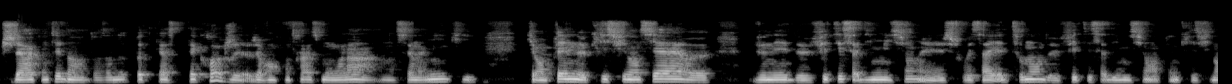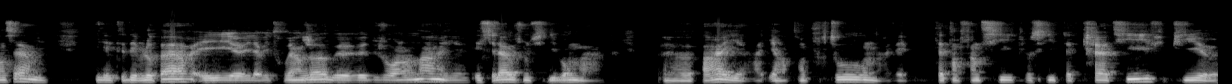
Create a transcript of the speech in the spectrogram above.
je l'ai raconté dans, dans, un autre podcast Tech Rock. J'ai rencontré à ce moment-là un ancien ami qui, qui en pleine crise financière venait de fêter sa démission. Et je trouvais ça étonnant de fêter sa démission en pleine crise financière. Mais il était développeur et il avait trouvé un job du jour au lendemain. Et, c'est là où je me suis dit bon bah euh, pareil, il y, a, un temps pour tout. On peut-être en fin de cycle aussi, peut-être créatif, et puis euh,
